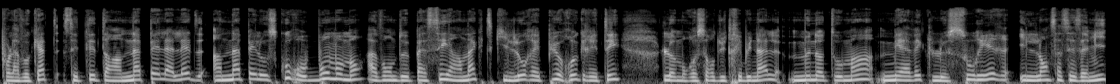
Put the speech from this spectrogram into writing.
Pour l'avocate, c'était un appel à l'aide, un appel au secours au bon moment avant de passer un acte qu'il aurait pu regretter. L'homme ressort du tribunal, menotte aux mains, mais avec le sourire, il lance à ses amis,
